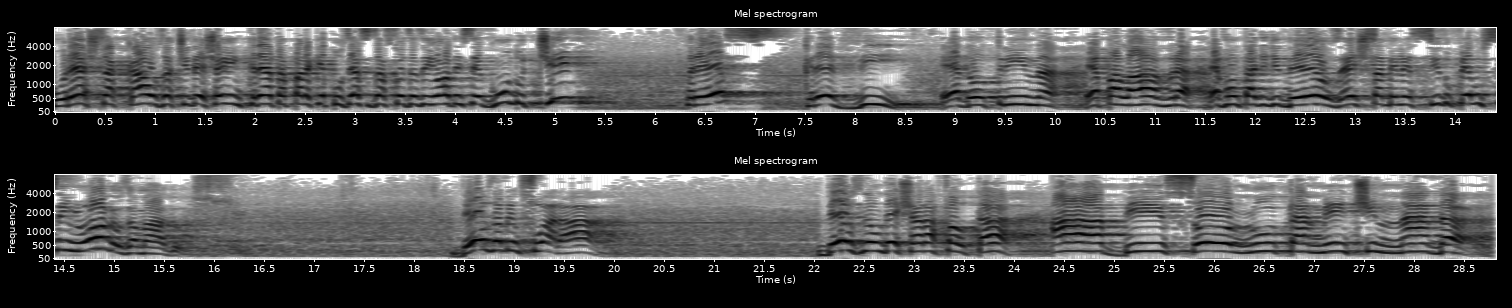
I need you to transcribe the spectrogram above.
Por esta causa te deixei em Creta para que pusesses as coisas em ordem segundo te prescrevi. É doutrina, é palavra, é vontade de Deus, é estabelecido pelo Senhor, meus amados. Deus abençoará. Deus não deixará faltar absolutamente nada.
